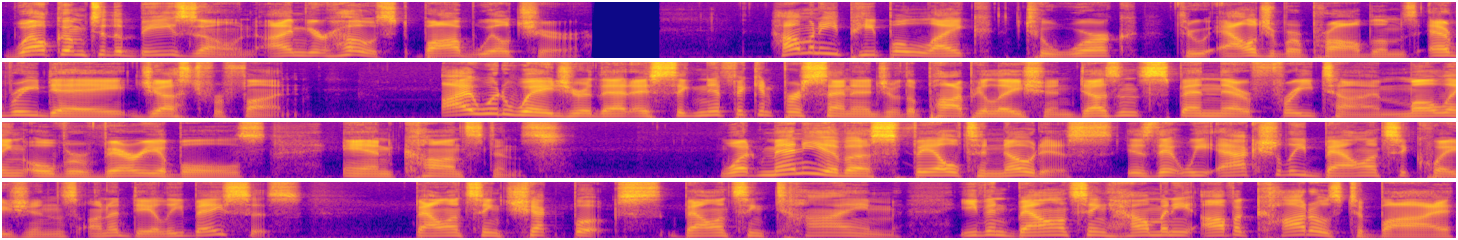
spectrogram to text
Welcome to the B Zone. I'm your host, Bob Wilcher. How many people like to work through algebra problems every day just for fun? I would wager that a significant percentage of the population doesn't spend their free time mulling over variables and constants. What many of us fail to notice is that we actually balance equations on a daily basis balancing checkbooks, balancing time, even balancing how many avocados to buy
